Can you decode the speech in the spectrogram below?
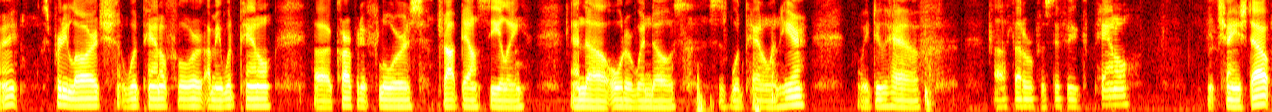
All right. It's pretty large. Wood panel floor. I mean, wood panel, uh, carpeted floors, drop down ceiling, and uh, older windows. This is wood panel in here. We do have a Federal Pacific panel. It changed out.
